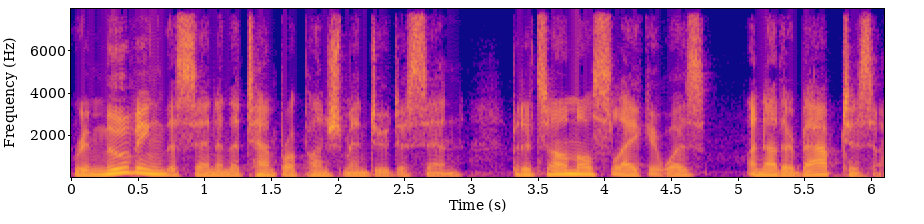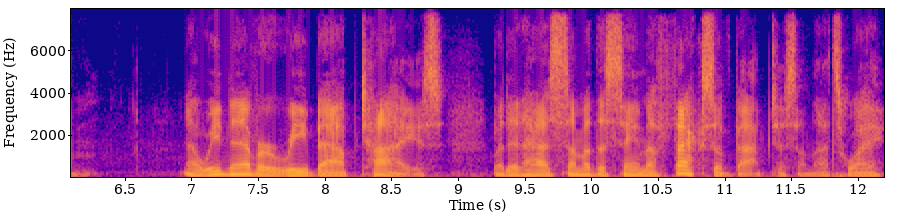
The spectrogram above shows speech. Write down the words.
removing the sin and the temporal punishment due to sin, but it's almost like it was another baptism. Now, we never rebaptize, but it has some of the same effects of baptism. That's why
